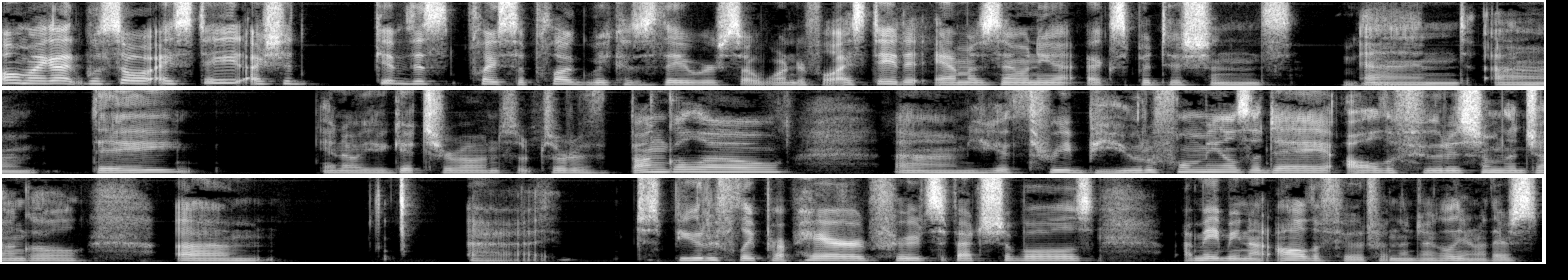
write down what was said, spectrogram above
Oh my God! Well, so I stayed. I should give this place a plug because they were so wonderful. I stayed at Amazonia Expeditions, Mm-hmm. and um, they, you know, you get your own sort of bungalow. Um, you get three beautiful meals a day. All the food is from the jungle. Um, uh, just beautifully prepared fruits, vegetables. Uh, maybe not all the food from the jungle. You know, there's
